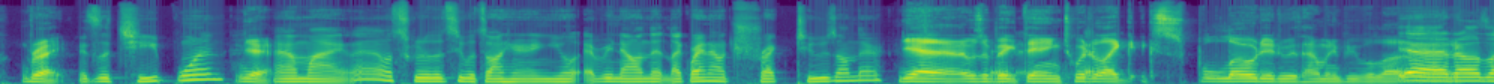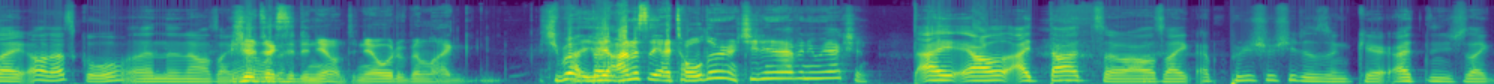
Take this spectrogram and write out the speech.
right. it's a cheap one, Yeah, and I'm like, well, screw. it, Let's see what's on here, and you'll every now and then, like right now, Trek 2's on there. yeah. That was a big thing. Twitter like exploded with how many people love. yeah, it. and I was like, oh, that's cool. And then I was like, You should have texted Danielle. Danielle would have been like, she. Thought- yeah, honestly, I told her and she didn't have any reaction. I I, I thought so. I was like, I'm pretty sure she doesn't care. I think she's like,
